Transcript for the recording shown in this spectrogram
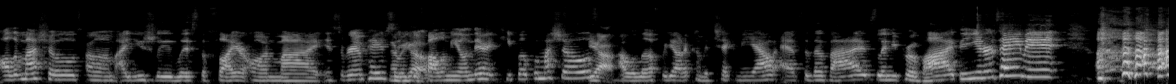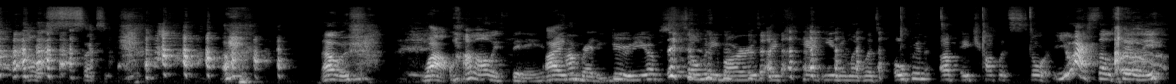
all of my shows, um, I usually list the flyer on my Instagram page, so we you go. can follow me on there and keep up with my shows. Yeah. I would love for y'all to come and check me out, add to the vibes, let me provide the entertainment. That was sexy. that was wow. I'm always spitting. I, I'm ready. dude. You have so many bars. I can't even like. Let's open up a chocolate store. You are so silly.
